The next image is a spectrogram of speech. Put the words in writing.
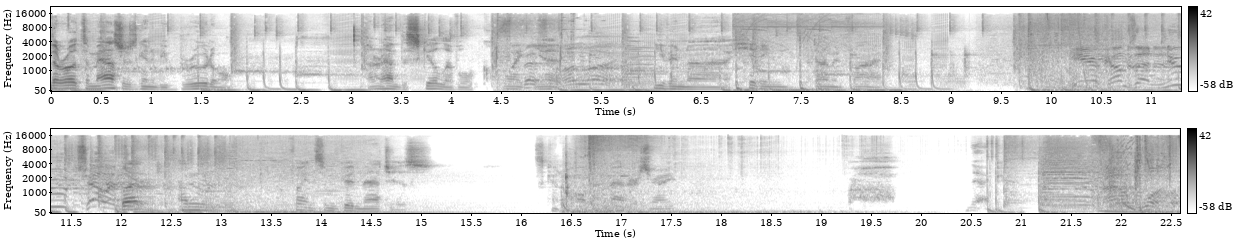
Think the road to master is going to be brutal. I don't have the skill level quite yet. Even uh, hitting Diamond 5. Here comes a new challenger! But I'm fighting some good matches. It's kind of all that matters, right? Oh, neck. Round one.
